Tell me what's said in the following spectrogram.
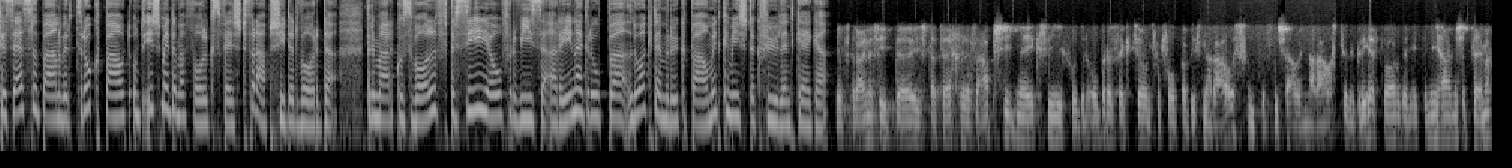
Die Sesselbahn wird zurückgebaut und ist mit einem Volksfest verabschiedet worden. Der Markus Wolf, der CEO für Wiese Arena Gruppe, schaut dem Rückbau mit gemischten Gefühlen entgegen. Auf der einen Seite ist tatsächlich ein Abschied von der oberen Sektion von Foppa bis Naraus und das ist auch in Naraus zelebriert worden mit den Einheimischen zusammen,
